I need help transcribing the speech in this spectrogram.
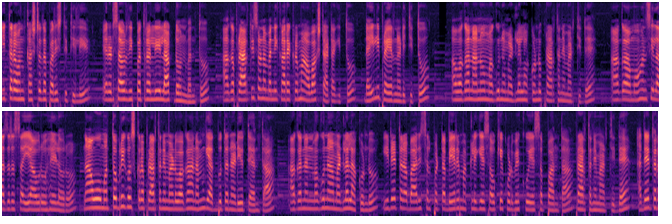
ಈ ತರ ಒಂದು ಕಷ್ಟದ ಪರಿಸ್ಥಿತಿಲಿ ಎರಡ್ ಸಾವಿರದ ಇಪ್ಪತ್ತರಲ್ಲಿ ಲಾಕ್ಡೌನ್ ಬಂತು. ಆಗ ಪ್ರಾರ್ಥಿಸೋಣ ಬನ್ನಿ ಕಾರ್ಯಕ್ರಮ ಅವಾಗ ಸ್ಟಾರ್ಟ್ ಆಗಿತ್ತು. ಡೈಲಿ ಪ್ರೇಯರ್ ನಡೀತಿತ್ತು. ಅವಾಗ ನಾನು ಮಗುನ ಮಡ್ಲಲ್ಲಿ ಹಾಕೊಂಡು ಪ್ರಾರ್ಥನೆ ಮಾಡ್ತಿದ್ದೆ. ಆಗ ಮೋಹನ್ ಸಿ ಲಾಜರಸ್ ಅಯ್ಯ ಅವರು ಹೇಳೋರು, ನಾವು ಮತ್ತೊಬ್ರಿಗೋಸ್ಕರ ಪ್ರಾರ್ಥನೆ ಮಾಡುವಾಗ ನಮಗೆ ಅದ್ಭುತ ನಡೆಯುತ್ತೆ ಅಂತ. ಆಗ ನನ್ನ ಮಗುನ ಮಡ್ಲಲ್ಲಿ ಹಾಕೊಂಡು, ಇದೇ ತರ ಬಾರಿಸಲ್ಪಟ್ಟ ಬೇರೆ ಮಕ್ಕಳಿಗೆ ಸೌಖ್ಯ ಕೊಡಬೇಕು ಎಸಪ್ಪ ಅಂತ ಪ್ರಾರ್ಥನೆ ಮಾಡ್ತಿದ್ದೆ. ಅದೇ ತರ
